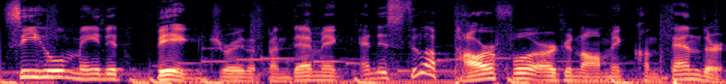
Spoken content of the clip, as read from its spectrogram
Sihoo made it big during the pandemic and is still a powerful ergonomic contender.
